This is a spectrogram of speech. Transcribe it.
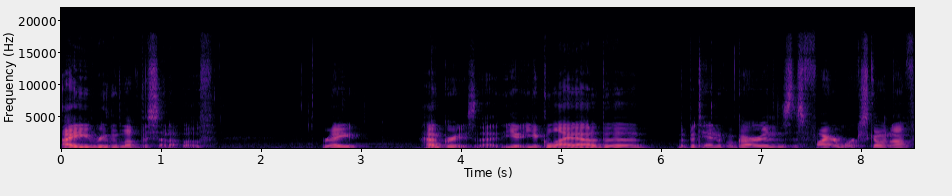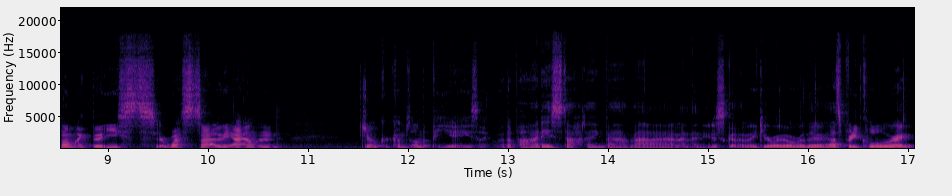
I really love the setup of. Right, how great is that? You you glide out of the the botanical gardens. This fireworks going off on like the east or west side of the island. Joker comes on the PA. He's like, "Well, the party's starting, Batman," and then you just gotta make your way over there. That's pretty cool, right?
